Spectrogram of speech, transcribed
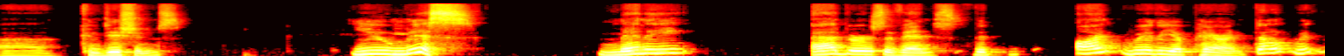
uh, conditions, you miss many adverse events that aren't really apparent. Don't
